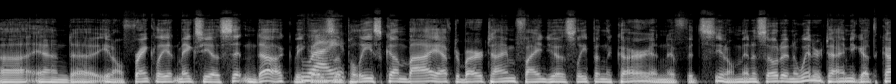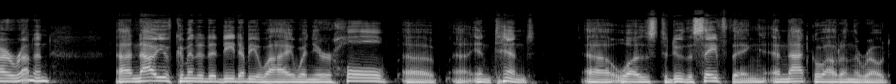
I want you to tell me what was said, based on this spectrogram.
Uh, and uh, you know, frankly, it makes you a sitting duck because the police come by after bar time, find you asleep in the car, and if it's you know Minnesota in the wintertime, you got the car running. Uh, now you've committed a DWI when your whole uh, uh, intent uh, was to do the safe thing and not go out on the road.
